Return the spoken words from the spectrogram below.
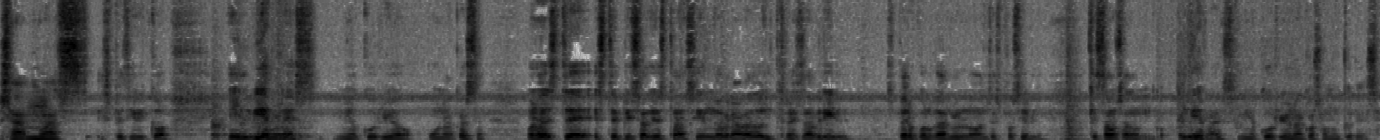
O sea, más específico, el viernes me ocurrió una cosa. Bueno, este, este episodio está siendo grabado el 3 de abril. Espero colgarlo lo antes posible, que estamos a domingo. El viernes me ocurrió una cosa muy curiosa.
